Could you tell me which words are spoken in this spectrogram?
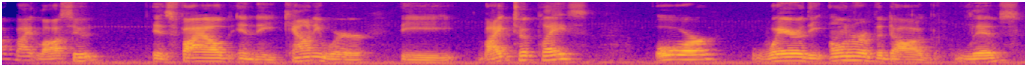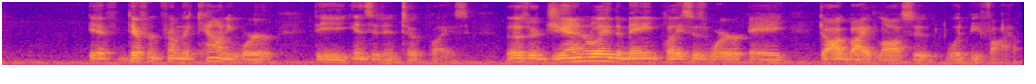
Dog bite lawsuit is filed in the county where the bite took place or where the owner of the dog lives, if different from the county where the incident took place. Those are generally the main places where a dog bite lawsuit would be filed.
